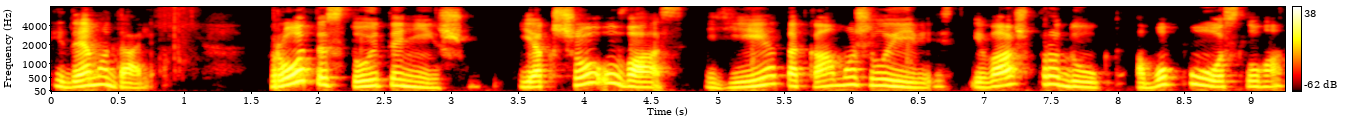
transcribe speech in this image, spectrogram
Ідемо далі. Протестуйте нішу. Якщо у вас є така можливість, і ваш продукт або послуга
